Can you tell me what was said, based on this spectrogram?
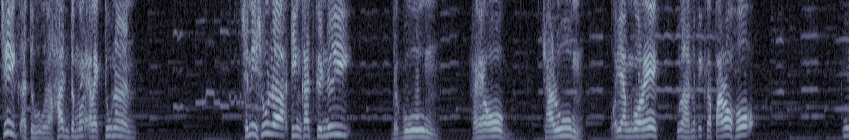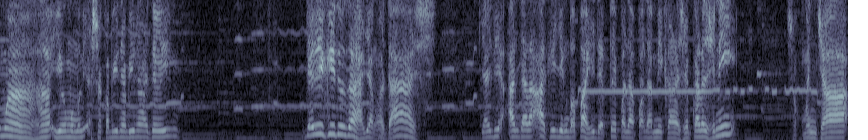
Cik atuh ulahan temu elektunan. Seni Sunda tingkat kendui degung reog calung. wayang goreng ulah nepi ka paroho. Kumaha ieu memeni asa kabina-bina teuing. Jadi gitu dah yang atas jadi antara aki jeung bapak hidup teh pada pada mikaresep kana sini sok menca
